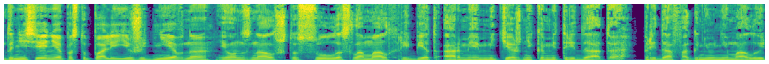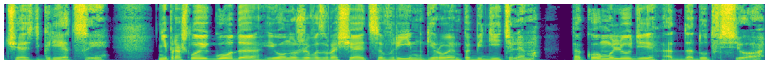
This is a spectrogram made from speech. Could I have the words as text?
Донесения поступали ежедневно, и он знал, что Сулла сломал хребет армиям мятежника Митридата, придав огню немалую часть Греции. Не прошло и года, и он уже возвращается в Рим героем-победителем. Такому люди отдадут все.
